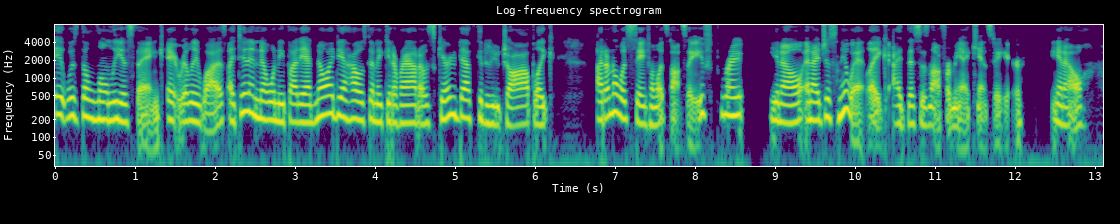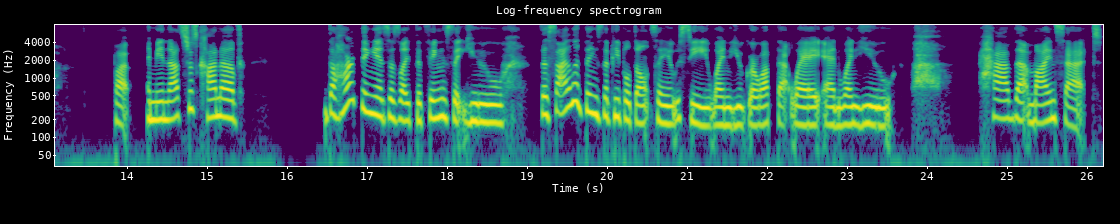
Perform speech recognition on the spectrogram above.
it was the loneliest thing. It really was. I didn't know anybody. I had no idea how I was going to get around. I was scared to death get a new job. Like, I don't know what's safe and what's not safe. Right. You know, and I just knew it. Like, I, this is not for me. I can't stay here, you know. But I mean, that's just kind of the hard thing is is like the things that you the silent things that people don't say see when you grow up that way and when you have that mindset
